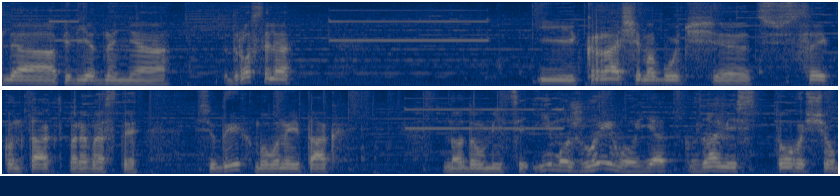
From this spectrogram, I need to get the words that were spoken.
для під'єднання дроселя. І краще, мабуть, е, цей контакт перевести сюди, бо вони і так на одному місці. І можливо, як замість того, щоб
